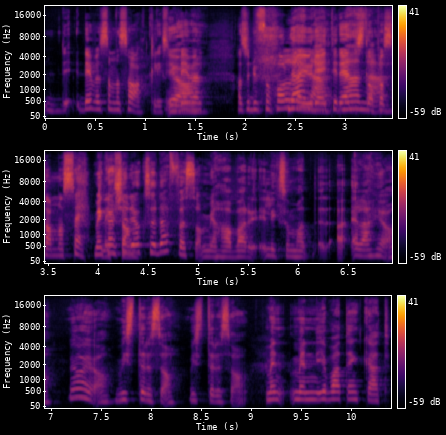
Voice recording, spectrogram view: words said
det, det är väl samma sak liksom. Ja. Det är väl, alltså du förhåller ju dig till rädsla på samma sätt. Men liksom. kanske det är också därför som jag har varit, liksom att, eller ja, ja, ja, visst är det så, visst är det så. Men, men jag bara tänker att,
